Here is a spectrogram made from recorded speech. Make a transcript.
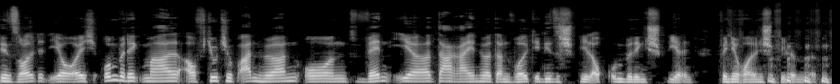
den solltet ihr euch unbedingt mal auf YouTube anhören und wenn ihr da reinhört, dann wollt ihr dieses Spiel auch unbedingt spielen, wenn ihr Rollenspiele mögt.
